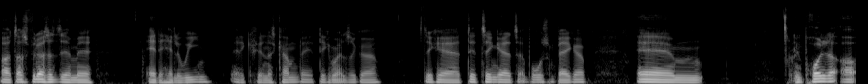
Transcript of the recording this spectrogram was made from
Og der er selvfølgelig også det her med, er det Halloween? Er det kvindernes kampdag? Det kan man altid gøre. Det, kan jeg, det tænker jeg at bruge som backup. Øhm, vi prøver lidt at,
